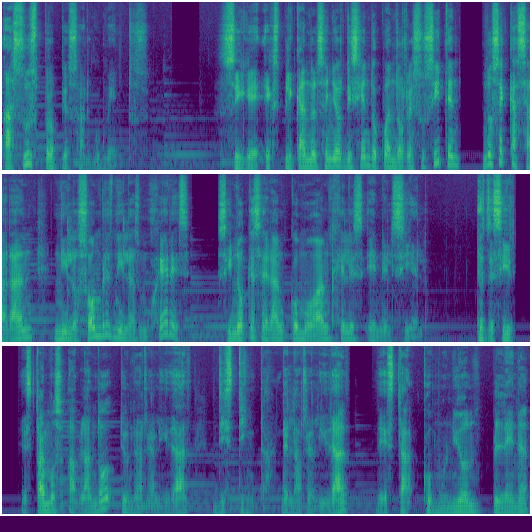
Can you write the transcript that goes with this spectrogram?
a sus propios argumentos. Sigue explicando el Señor diciendo, cuando resuciten, no se casarán ni los hombres ni las mujeres, sino que serán como ángeles en el cielo. Es decir, estamos hablando de una realidad distinta, de la realidad de esta comunión plena,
